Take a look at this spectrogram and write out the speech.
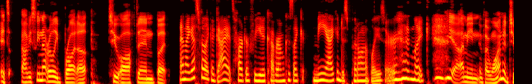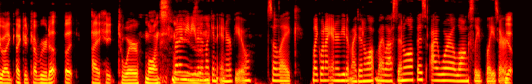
it's obviously not really brought up too often but And I guess for like a guy, it's harder for you to cover them because like me, I can just put on a blazer and like, yeah i mean if i wanted to i, I could cover it up but i hate to wear long sleeves but I mean, even in like an interview. So like, like when I interviewed at my dental, op- my last dental office, I wore a long sleeve blazer. Yep.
